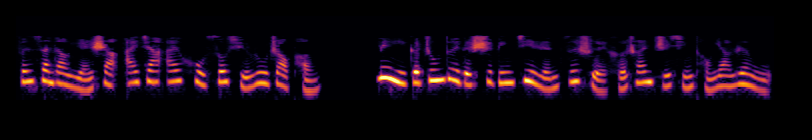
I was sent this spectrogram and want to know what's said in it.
分散到原上，挨家挨户搜寻陆兆鹏。另一个中队的士兵进人滋水河川执行同样任务。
